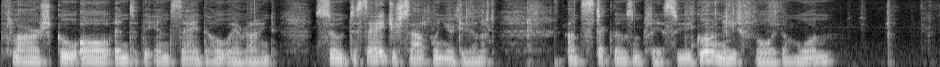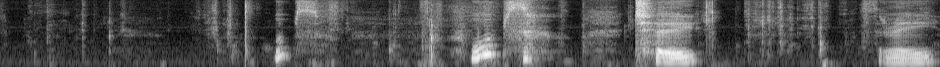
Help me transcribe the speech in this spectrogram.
flowers go all into the inside the whole way around. So decide yourself when you're doing it and stick those in place. So you're going to need for them. One, whoops, whoops, two, three,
